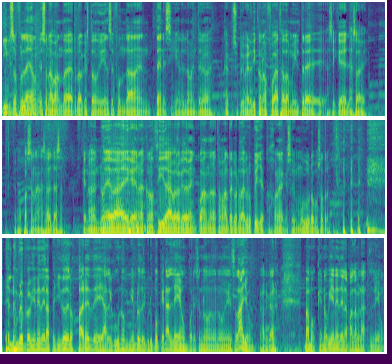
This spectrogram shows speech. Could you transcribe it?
Kings of Leon es una banda de rock estadounidense fundada en Tennessee en el 99. Que su primer disco no fue hasta 2003, así que ya sabes. Que no pasa nada, ¿sabes? Ya sabes. Que no es nueva y que no es conocida, pero que de vez en cuando no está mal recordar grupillos. Cojones, que sois muy duros vosotros. El nombre proviene del apellido de los padres de algunos miembros del grupo que era Leon, por eso no, no es Lion. Claro, claro. Vamos, que no viene de la palabra león.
